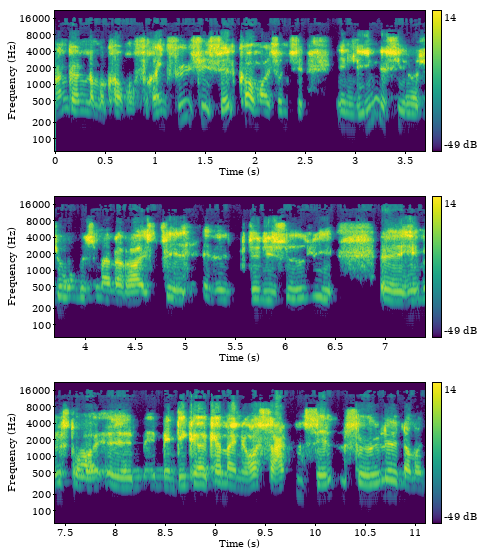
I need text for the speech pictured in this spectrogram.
mange gange, når man kommer for rent fysisk selv kommer i sådan en lignende situation, hvis man har rejst til, til de sydlige øh, himmelstrøg. Øh, men det kan, kan man jo også sagtens selv føle, når man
